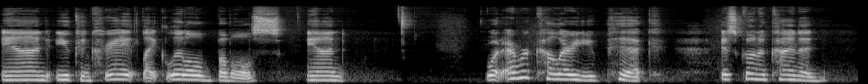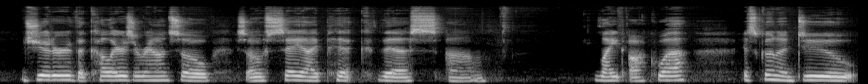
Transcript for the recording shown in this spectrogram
And you can create like little bubbles. And whatever color you pick it's going to kind of jitter the colors around. So so say I pick this um, light aqua it's going to do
